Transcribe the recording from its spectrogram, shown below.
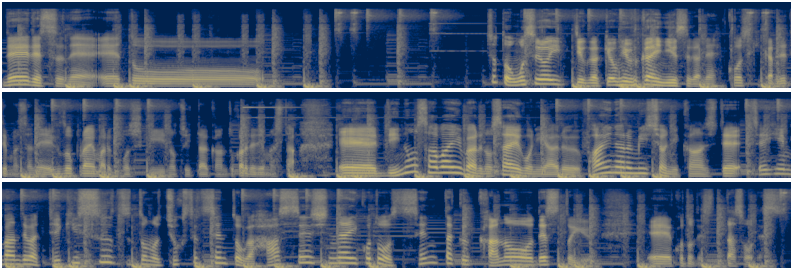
でですね、えっ、とちょっと面白いっていうか興味深いニュースがね、公式から出てましたね。エグゾプライマル公式のツイッターアカウントから出てました。えー、ディノサバイバルの最後にあるファイナルミッションに関して、製品版では敵スーツとの直接戦闘が発生しないことを選択可能ですという、えーことです。だそうです。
